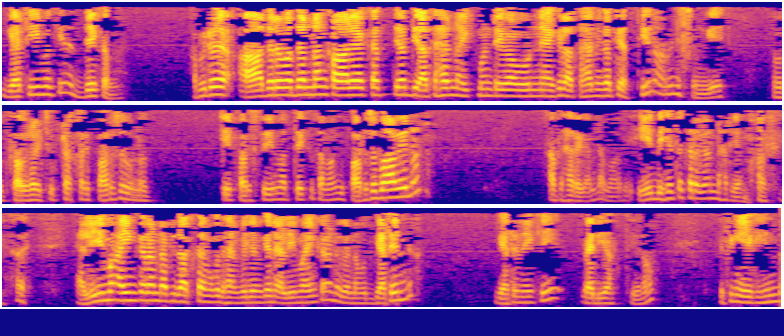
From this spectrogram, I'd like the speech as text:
ගැටීම කියන දෙකම. අපිට ඔය ආදරව දන්නම් කාලයක් යද්දී අතහැරන ඉක්මනට ඒවා ඕනේ නැහැ කියලා අතහැරන ගතියක් තියෙනවා මිනිස්සුන්ගේ. නමුත් කවුරු හරි චුට්ටක් හරි පරස වුණොත් ඒ පරස වීමත් එක්ක තමන්ගේ පරසභාවය නම් අතහැර ගන්න අමාරුයි. ඒ බෙහෙත කරගන්න හරි අමාරුයි. හරි. ඇලීම අයින් කරන්න අපි දක්ෂයි. මොකද හැම වෙලෙම කියන්නේ ඇලීම අයින් කරන්න ඕනේ. නමුත් ගැටෙන්න ගැටෙන එකේ වැඩියක් තියෙනවා. ඉතින් ඒකින්ද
